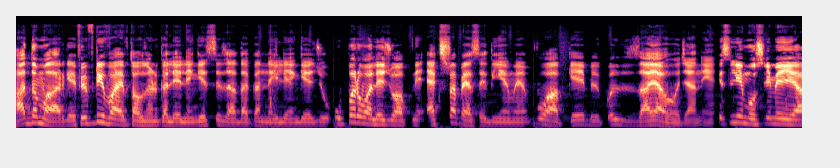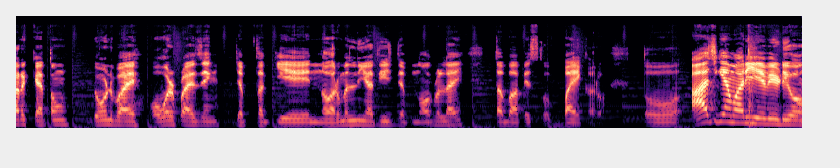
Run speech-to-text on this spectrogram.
हद मार के 55,000 का ले लेंगे इससे ज़्यादा का नहीं लेंगे। जो ऊपर वाले जो आपने एक्स्ट्रा पैसे दिए हुए हैं वो आपके बिल्कुल ज़ाया हो जाने हैं। इसलिए मोस्टली मैं यार कहता हूँ डोंट बाय ओवर प्राइजिंग जब तक ये नॉर्मल नहीं आती जब नॉर्मल आए तब आप इसको बाय करो। तो आज की हमारी ये वीडियो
